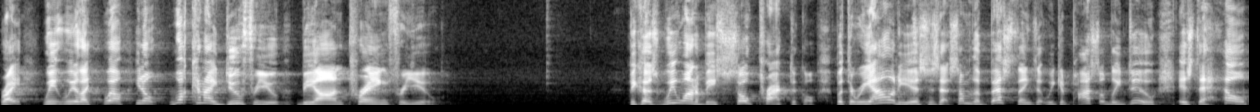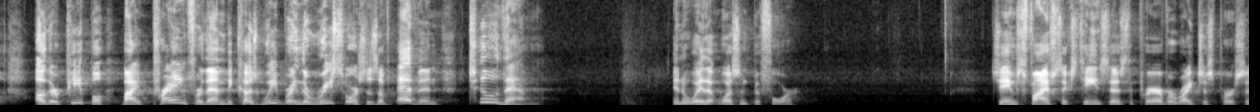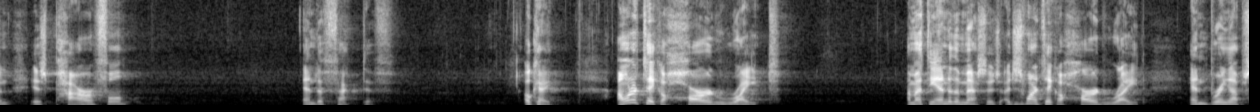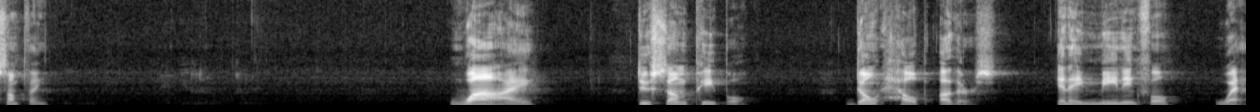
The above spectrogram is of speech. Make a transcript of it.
right? We, we're like, well, you know, what can I do for you beyond praying for you? Because we want to be so practical. But the reality is is that some of the best things that we could possibly do is to help other people by praying for them because we bring the resources of heaven to them in a way that wasn't before. James 5:16 says the prayer of a righteous person is powerful and effective. Okay, I want to take a hard right I'm at the end of the message. I just want to take a hard right and bring up something. Why do some people don't help others in a meaningful way?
